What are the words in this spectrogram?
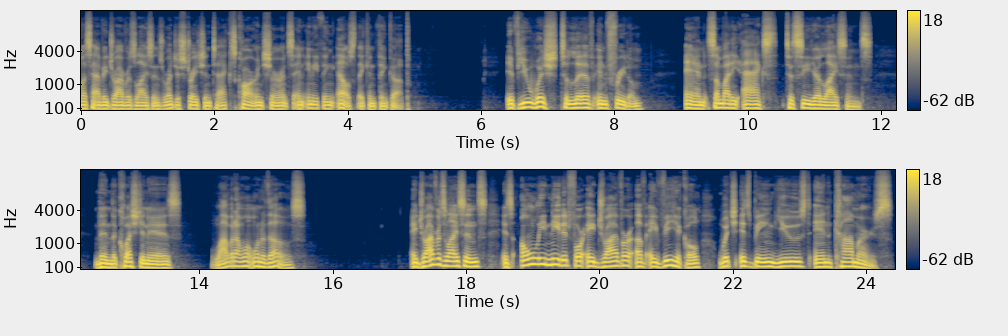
must have a driver's license, registration tax, car insurance, and anything else they can think up. If you wish to live in freedom and somebody asks to see your license, then the question is, why would I want one of those? A driver's license is only needed for a driver of a vehicle which is being used in commerce.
